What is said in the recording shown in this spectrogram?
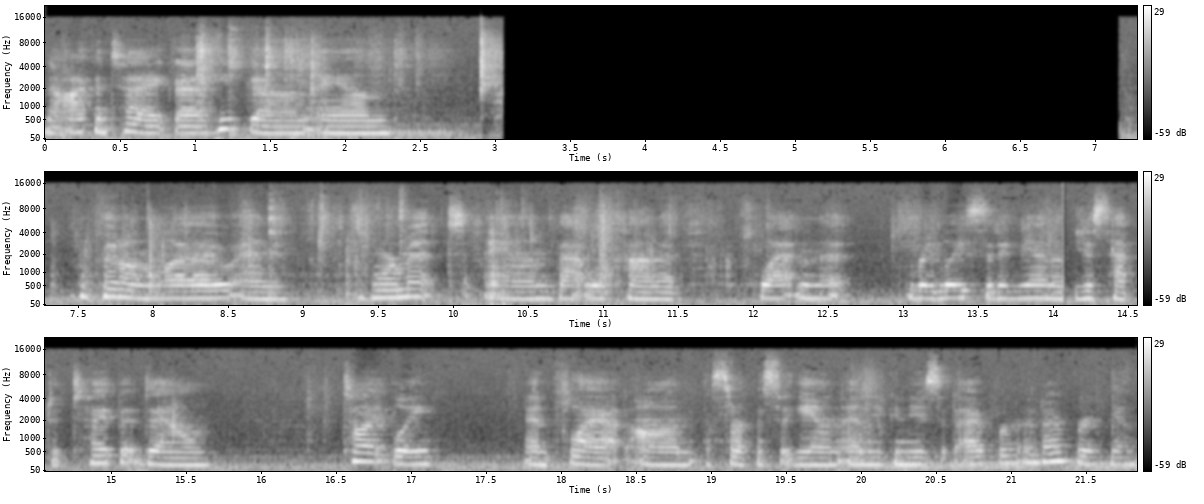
Now I can take a heat gun and put on low and warm it and that will kind of flatten it release it again. And you just have to tape it down tightly and flat on a surface again and you can use it over and over again.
